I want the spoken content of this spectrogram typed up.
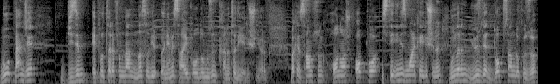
Bu bence bizim Apple tarafından nasıl bir öneme sahip olduğumuzun kanıtı diye düşünüyorum. Bakın Samsung, Honor, Oppo istediğiniz markayı düşünün. Bunların %99'u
